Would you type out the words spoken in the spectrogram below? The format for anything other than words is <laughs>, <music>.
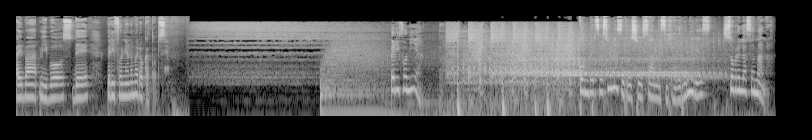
Ahí va mi voz de perifonía número 14. Perifonía. Conversaciones de Rocío Salas y Jade Ramírez sobre la semana.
